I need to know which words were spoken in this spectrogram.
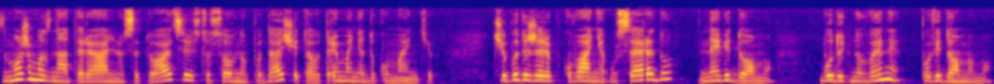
зможемо знати реальну ситуацію стосовно подачі та отримання документів. Чи буде жеребкування у середу, невідомо. Будуть новини, повідомимо.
